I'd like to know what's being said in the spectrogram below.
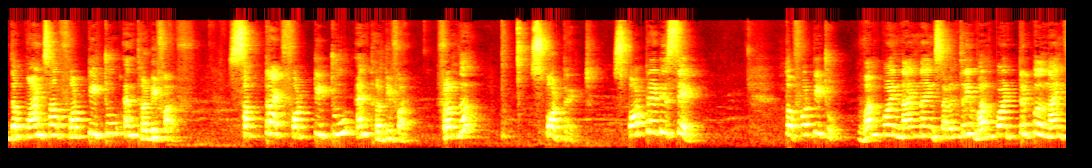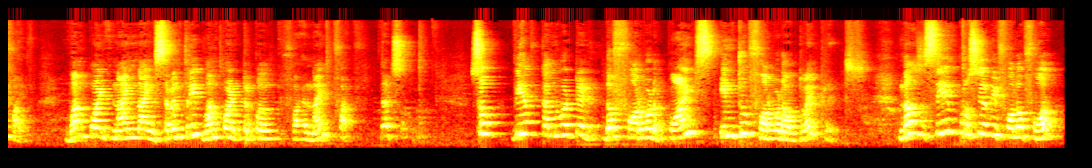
the points are 42 and 35. Subtract 42 and 35 from the spot rate. Spot rate is same. So 42, 1.9973, 1.995. 1.9973, 1.995. That's all. So we have converted the forward points into forward outright rates. Now the same procedure we follow for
